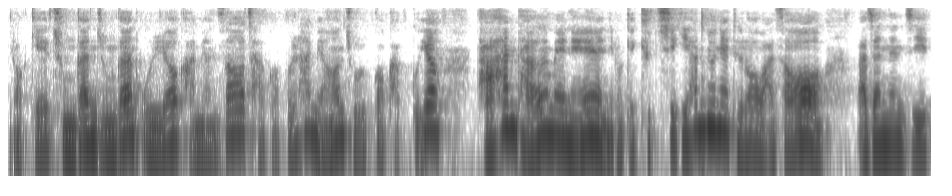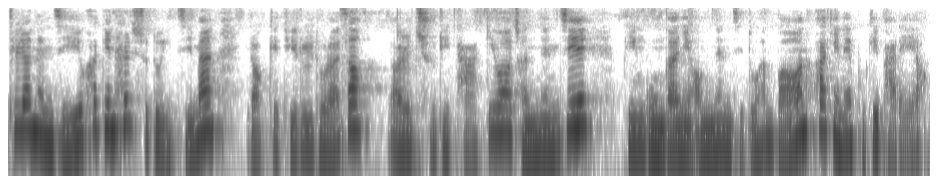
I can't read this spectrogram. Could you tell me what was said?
이렇게 중간중간 올려가면서 작업을 하면 좋을 것 같고요. 다 한 다음에는 이렇게 규칙이 한눈에 들어와서 맞았는지 틀렸는지 확인할 수도 있지만 이렇게 뒤를 돌아서 열 줄이 다 끼워졌는지 빈 공간이 없는지도 한번 확인해 보기 바래요.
